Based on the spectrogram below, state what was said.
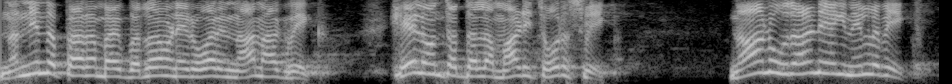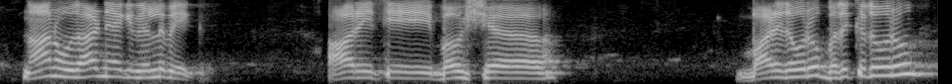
ನನ್ನಿಂದ ಪ್ರಾರಂಭ ಆಗಿ ಬದಲಾವಣೆ ಇರುವರೆ ನಾನು ಆಗ್ಬೇಕು. ಹೇಳುವಂಥದ್ದೆಲ್ಲ ಮಾಡಿ ತೋರಿಸ್ಬೇಕು. ನಾನು ಉದಾಹರಣೆಯಾಗಿ ನಿಲ್ಲಬೇಕು. ನಾನು ಉದಾಹರಣೆಯಾಗಿ ನಿಲ್ಲಬೇಕು. ಆ ರೀತಿ ಭವಿಷ್ಯ ಬಾಳಿದವರು, ಬದುಕಿದವರು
